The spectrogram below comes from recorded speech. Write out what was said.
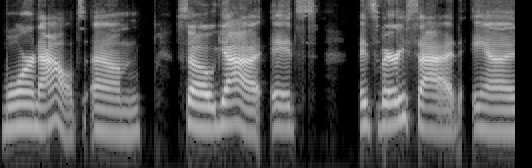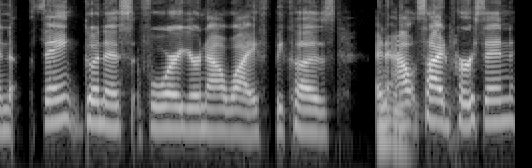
worn out. Um, so yeah, it's it's very sad, and thank goodness for your now wife because an Mm. outside person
